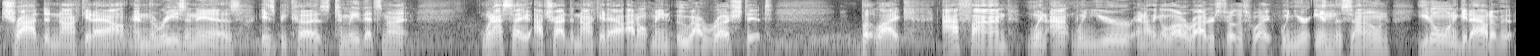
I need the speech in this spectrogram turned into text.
tried to knock it out. And the reason is, is because to me, that's not, when I say I tried to knock it out, I don't mean, ooh, I rushed it. But like, I find when I, when you're, and I think a lot of writers feel this way, when you're in the zone, you don't want to get out of it,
